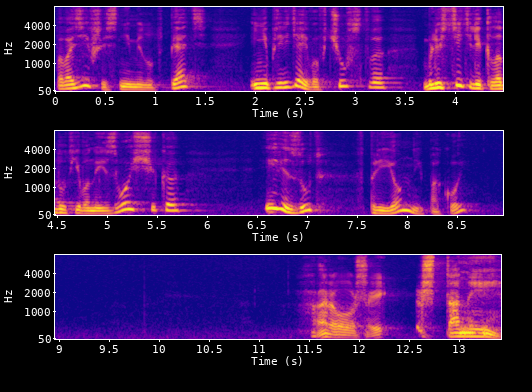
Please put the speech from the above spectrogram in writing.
Повозившись с ним минут пять и не приведя его в чувство, блюстители кладут его на извозчика и везут в приемный покой. Хорошие штаны,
